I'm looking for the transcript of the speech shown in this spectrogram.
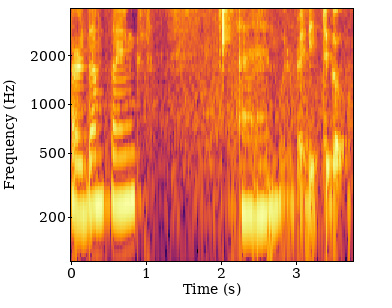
our dumplings, and we're ready to go.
